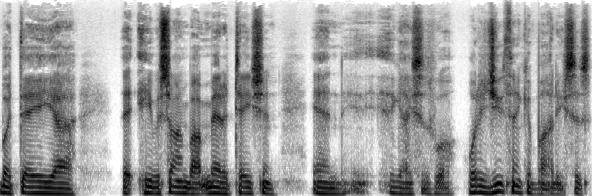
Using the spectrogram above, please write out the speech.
but they. Uh, he was talking about meditation and the guy says, Well, what did you think about it? He says,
